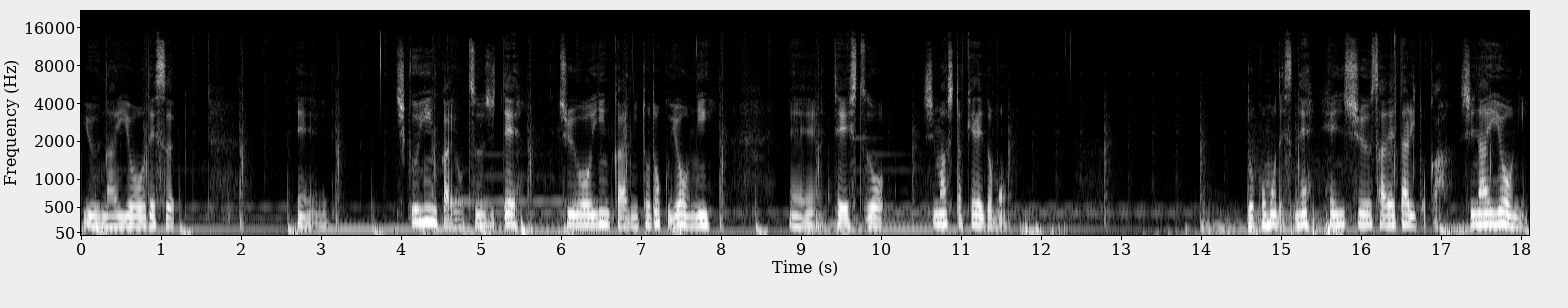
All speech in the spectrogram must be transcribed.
いう内容です。えー、地区委員会を通じて中央委員会に届くように、えー、提出をしましたけれどもどこもですね編集されたりとかしないように、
